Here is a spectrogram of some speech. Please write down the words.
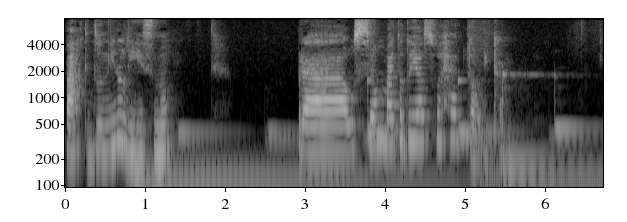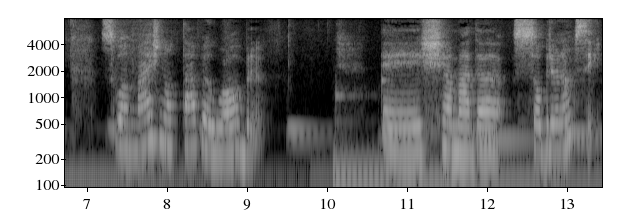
parte do niilismo para o seu método e a sua retórica. Sua mais notável obra é chamada Sobre o Não Ser,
